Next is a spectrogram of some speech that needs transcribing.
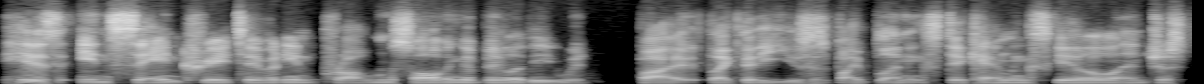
his insane creativity and problem solving ability with by like that he uses by blending stick handling skill and just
